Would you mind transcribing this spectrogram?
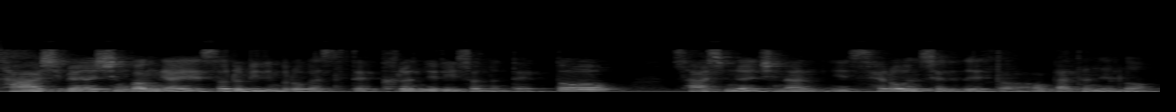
40여 년 신광야에서 르비딤으로 갔을 때 그런 일이 있었는데 또 40년이 지난 이 새로운 세대들이 똑같은 일로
